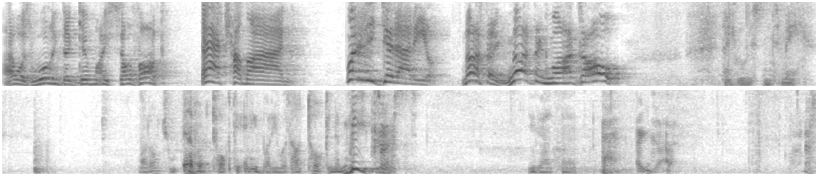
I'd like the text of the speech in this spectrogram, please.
I was willing to give myself up. Ah, come on! What did he get out of you? Nothing, nothing, Marco! Now, you listen to me. Now, don't you ever talk to anybody without talking to me first. You got that? I got it.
